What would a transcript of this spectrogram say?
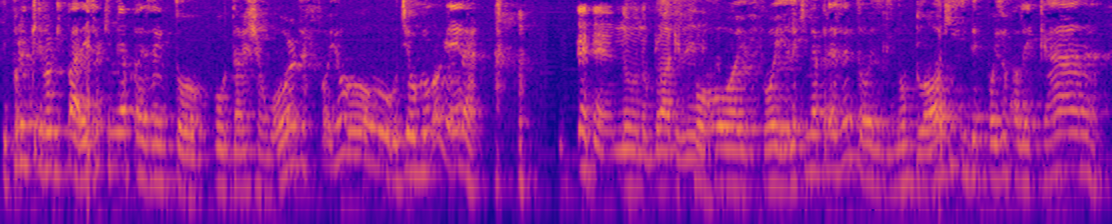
E por incrível que pareça, quem me apresentou o Dungeon World foi o, o Diogo Nogueira. no, no blog dele. Foi, foi ele que me apresentou. Ele no blog e depois eu falei, cara,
